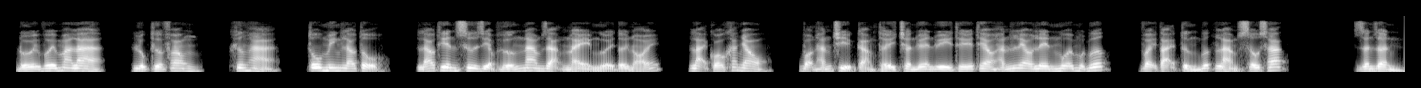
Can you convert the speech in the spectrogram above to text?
Đối với ma la, lục thừa phong, khương hà, tô minh lão tổ, lão thiên sư diệp hướng nam dạng này người tới nói, lại có khác nhau, bọn hắn chỉ cảm thấy trần uyên uy thế theo hắn leo lên mỗi một bước, vậy tại từng bước làm sâu sắc. Dần dần,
